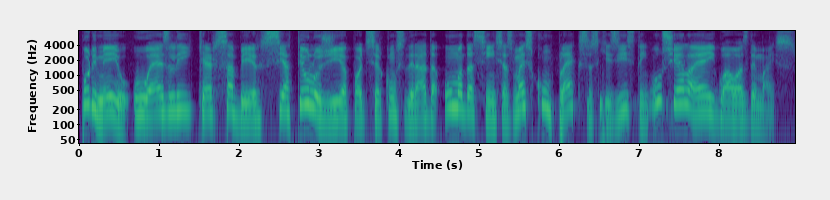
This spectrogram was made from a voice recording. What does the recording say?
Por e-mail, o Wesley quer saber se a teologia pode ser considerada uma das ciências mais complexas que existem ou se ela é igual às demais.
